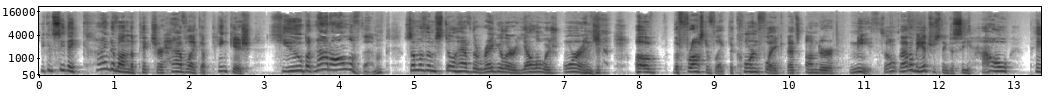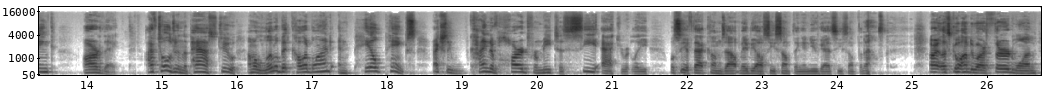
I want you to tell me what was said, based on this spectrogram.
You can see they kind of on the picture have like a pinkish hue, but not all of them. Some of them still have the regular yellowish orange of the frosted flake, the cornflake that's underneath. So that'll be interesting to see how pink are they. I've told you in the past too, I'm a little bit colorblind and pale pinks are actually kind of hard for me to see accurately. We'll see if that comes out. Maybe I'll see something and you guys see something else. All right, let's go on to our third one,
